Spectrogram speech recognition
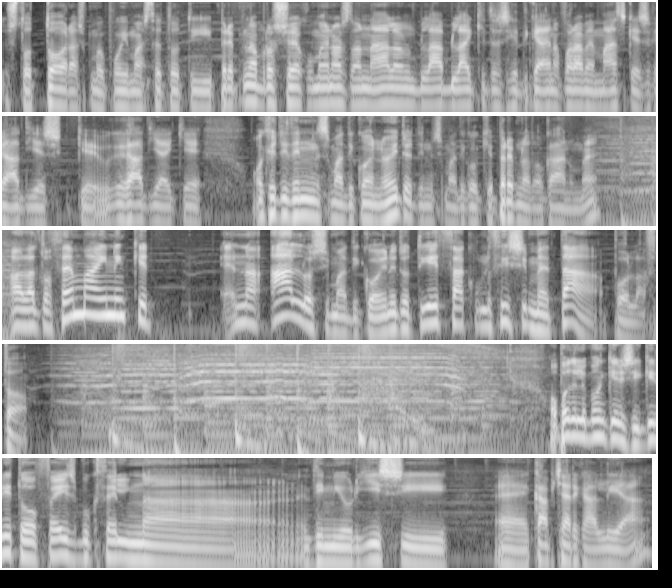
στο τώρα πούμε, που είμαστε το ότι πρέπει να προσέχουμε ένα τον άλλον, μπλα μπλα και τα σχετικά να φοράμε μάσκες, γάντιες και γάντια και όχι ότι δεν είναι σημαντικό, εννοείται ότι είναι σημαντικό και πρέπει να το κάνουμε. Αλλά το θέμα είναι και ένα άλλο σημαντικό είναι το τι θα ακολουθήσει μετά από όλο αυτό. Οπότε λοιπόν κυρίες και κύριοι το Facebook θέλει να δημιουργήσει ε, κάποια εργαλεία.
